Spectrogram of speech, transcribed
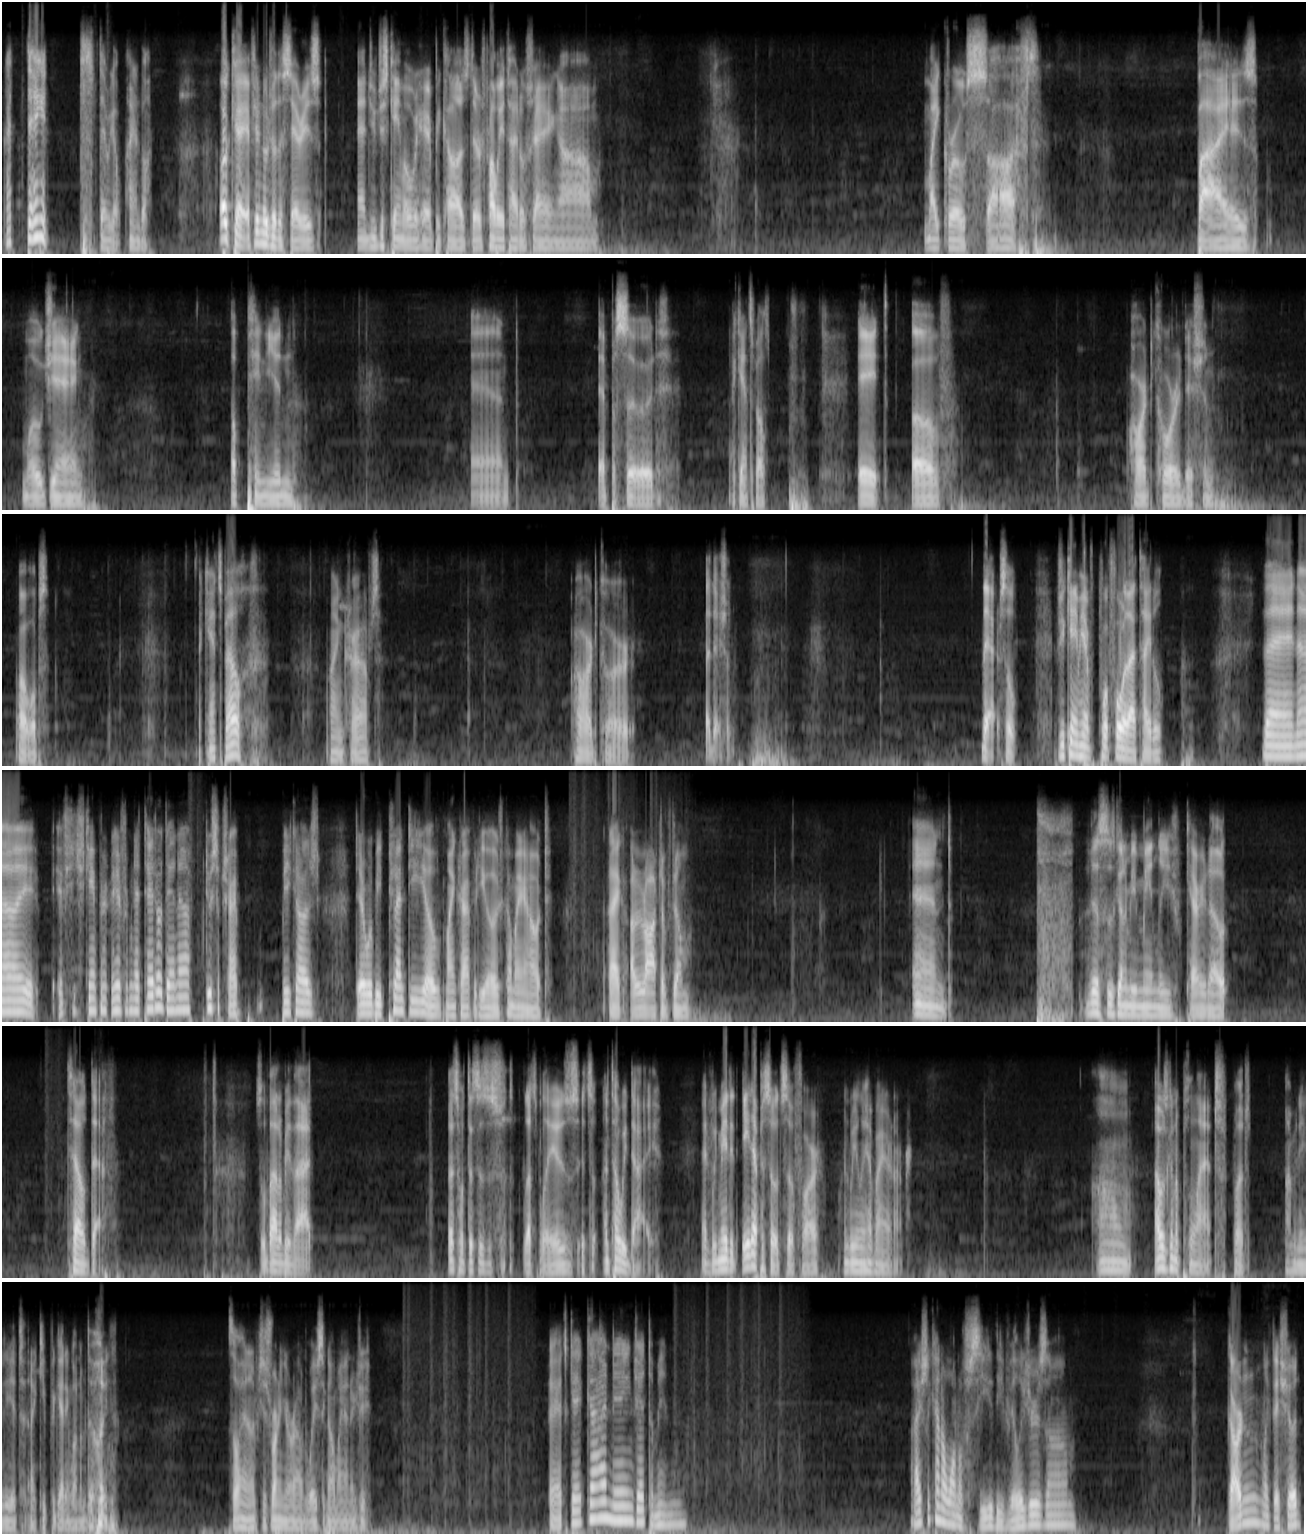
God dang it! There we go. Iron door. Okay, if you're new to the series, and you just came over here because there's probably a title saying, um... Microsoft buys Mojang opinion and episode I can't spell 8 of hardcore edition. Oh whoops. I can't spell. Minecraft hardcore edition. There so if you came here for, that title then uh, if you came here from that title then uh, do subscribe because there will be plenty of Minecraft videos coming out like a lot of them and this is going to be mainly carried out till death so that'll be that. That's what this is. Let's play is. It's until we die, and we made it eight episodes so far, and we only have iron armor. Um, I was gonna plant, but I'm an idiot and I keep forgetting what I'm doing. so I end up just running around wasting all my energy. Let's get gardening, gentlemen. I actually kind of want to see the villagers, um, garden like they should?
